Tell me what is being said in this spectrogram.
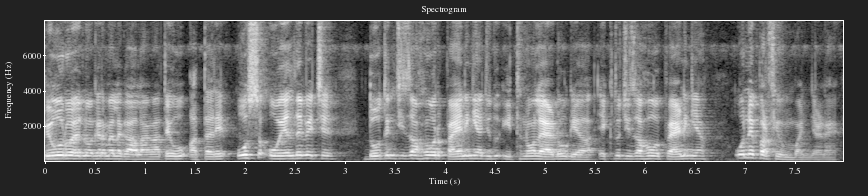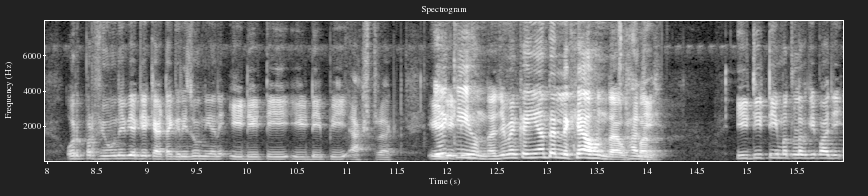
ਪਿਓਰ ਆਇਲ ਨੂੰ ਅਗਰ ਮੈਂ ਲਗਾ ਲਾਂਗਾ ਤੇ ਉਹ ਅਤਰ ਹੈ ਉਸ ਆਇਲ ਦੇ ਵਿੱਚ ਦੋ ਤਿੰਨ ਚੀਜ਼ਾਂ ਹੋਰ ਪੈਣਗੀਆਂ ਜਦੋਂ ਇਥਨੋਲ ਐਡ ਹੋ ਗਿਆ ਇੱਕ ਦੋ ਚੀਜ਼ਾਂ ਹੋਰ ਪੈਣਗੀਆਂ ਉਹਨੇ ਪਰਫਿਊਮ ਬਣ ਜਾਣਾ ਹੈ। ਔਰ ਪਰਫਿਊਮ ਦੇ ਵੀ ਅੱਗੇ ਕੈਟਾਗਰੀਜ਼ ਹੁੰਦੀਆਂ ਨੇ E EDT EDP ਐਕਸਟ੍ਰੈਕਟ ਇਹ ਕੀ ਹੁੰਦਾ? ਜਿਵੇਂ ਕਈਆਂ ਤੇ ਲਿਖਿਆ ਹੁੰਦਾ ਉੱਪਰ ਹਾਂਜੀ। EDT ਮਤਲਬ ਕਿ ਭਾਜੀ?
